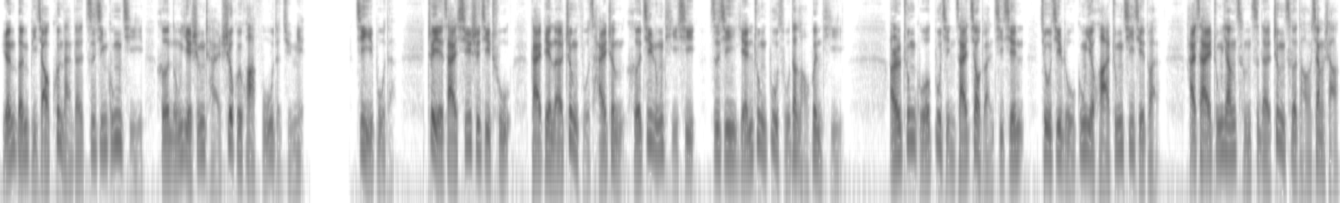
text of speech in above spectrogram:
原本比较困难的资金供给和农业生产社会化服务的局面。进一步的。这也在新世纪初改变了政府财政和金融体系资金严重不足的老问题，而中国不仅在较短期间就进入工业化中期阶段，还在中央层次的政策导向上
